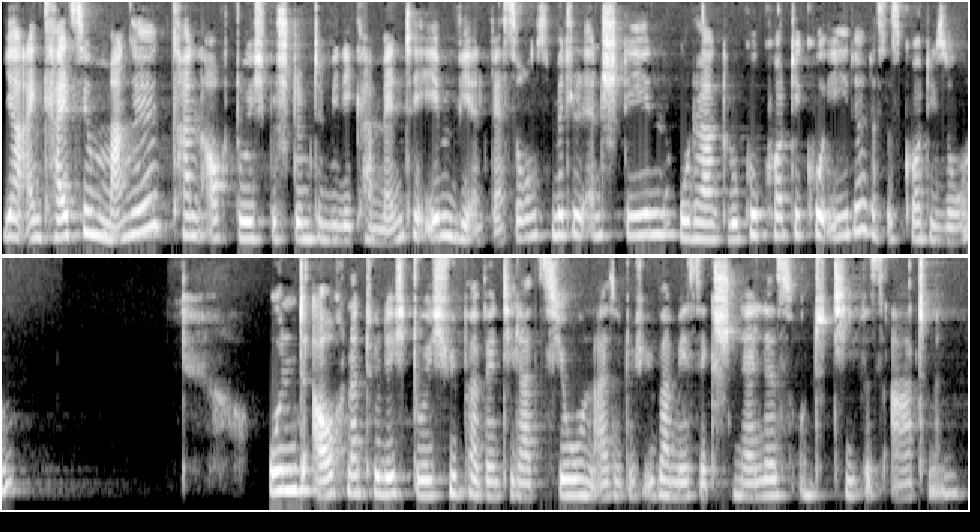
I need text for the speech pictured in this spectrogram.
Ja, ein Kalziummangel kann auch durch bestimmte Medikamente eben wie Entwässerungsmittel entstehen oder Glukokortikoide, das ist Cortison. Und auch natürlich durch Hyperventilation, also durch übermäßig schnelles und tiefes Atmen.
